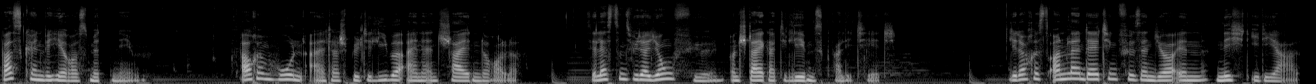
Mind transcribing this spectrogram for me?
was können wir hieraus mitnehmen? Auch im hohen Alter spielt die Liebe eine entscheidende Rolle. Sie lässt uns wieder jung fühlen und steigert die Lebensqualität. Jedoch ist Online-Dating für SeniorInnen nicht ideal.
